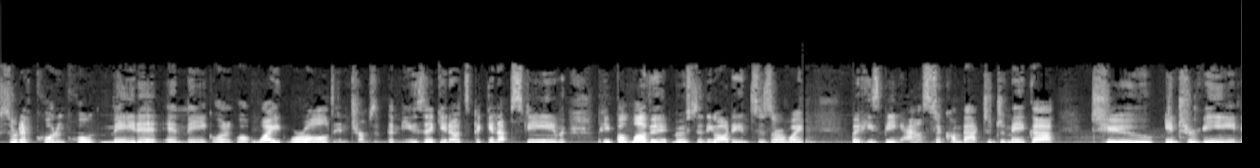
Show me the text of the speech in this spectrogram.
sort of quote unquote made it in the quote unquote white world in terms of the music. You know, it's picking up steam. People love it. Most of the audiences are white. But he's being asked to come back to Jamaica to intervene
